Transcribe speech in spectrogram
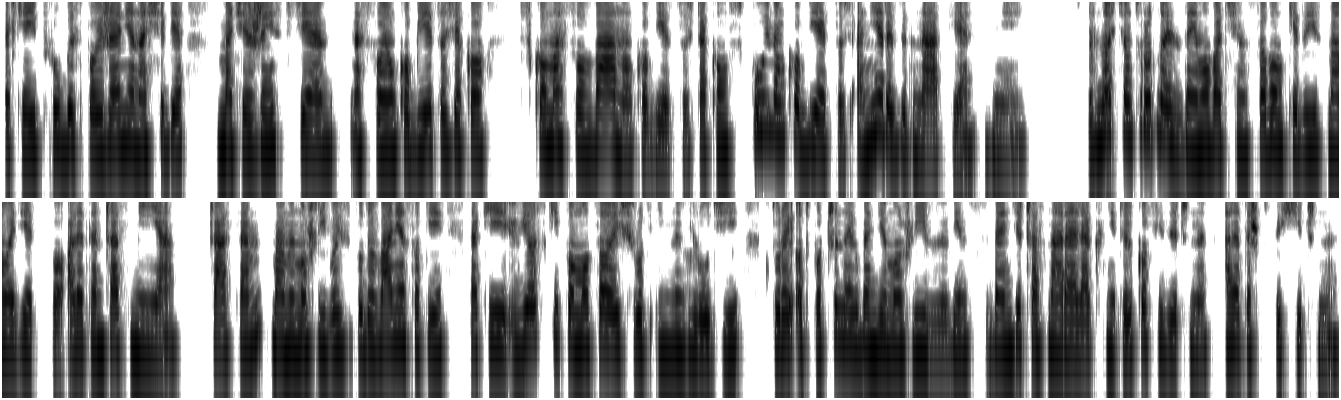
takiej próby spojrzenia na siebie w macierzyństwie, na swoją kobiecość jako skomasowaną kobiecość, taką spójną kobiecość, a nie rezygnację z niej. Z pewnością trudno jest zajmować się sobą, kiedy jest małe dziecko, ale ten czas mija. Czasem mamy możliwość zbudowania sobie takiej wioski pomocowej wśród innych ludzi, której odpoczynek będzie możliwy, więc będzie czas na relaks nie tylko fizyczny, ale też psychiczny.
